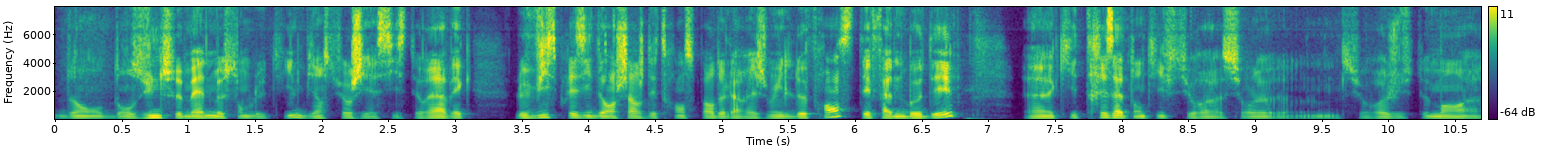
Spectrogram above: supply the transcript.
dans, dans une semaine, me semble-t-il. Bien sûr, j'y assisterai avec le vice-président en charge des transports de la région Île-de-France, Stéphane Baudet, euh, qui est très attentif sur, euh, sur, sur euh, justement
